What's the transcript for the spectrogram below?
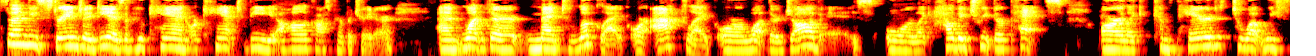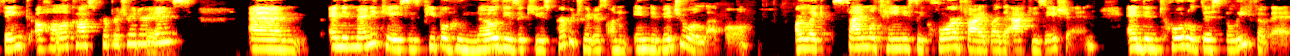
so then these strange ideas of who can or can't be a holocaust perpetrator and what they're meant to look like or act like or what their job is or like how they treat their pets are like compared to what we think a holocaust perpetrator is. Um, and in many cases, people who know these accused perpetrators on an individual level are like simultaneously horrified by the accusation and in total disbelief of it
